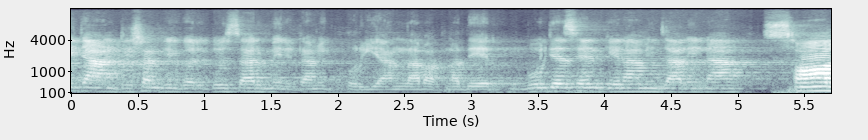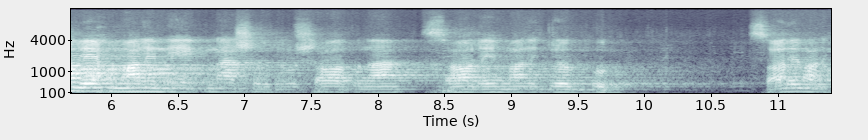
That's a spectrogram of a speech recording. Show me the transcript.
এই যে আন্টি শান্তি করে দুই চার মিনিট আমি ঘুরিয়ে আনলাম আপনাদের। বুঝেছেন কিনা আমি জানি না। সলেহ মানে নেক না, শুধু সৎ না। সলেহ মানে যোগ্য। সলে মানে?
